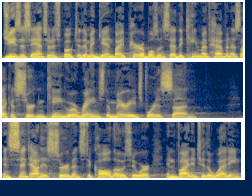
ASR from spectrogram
Jesus answered and spoke to them again by parables and said, The kingdom of heaven is like a certain king who arranged a marriage for his son and sent out his servants to call those who were invited to the wedding,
